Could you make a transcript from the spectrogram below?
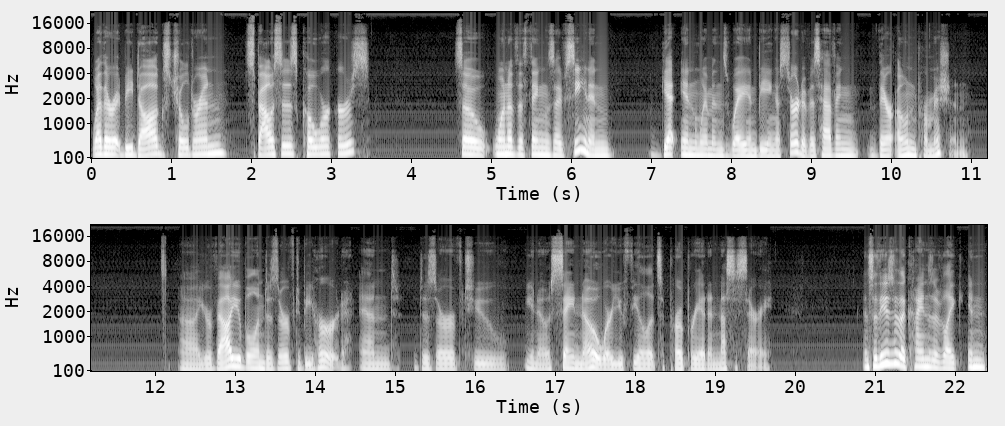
Whether it be dogs, children, spouses, coworkers, so, one of the things I've seen in get in women's way and being assertive is having their own permission. Uh, you're valuable and deserve to be heard and deserve to, you know, say no where you feel it's appropriate and necessary. And so these are the kinds of like in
